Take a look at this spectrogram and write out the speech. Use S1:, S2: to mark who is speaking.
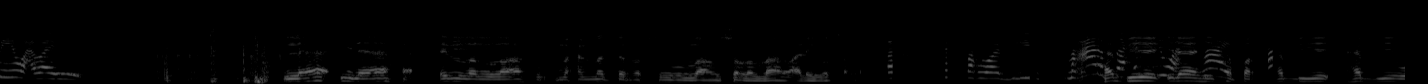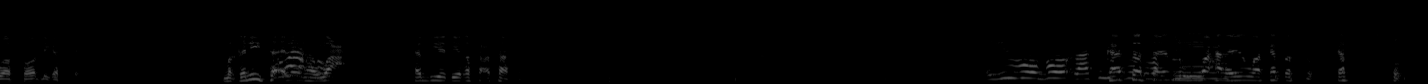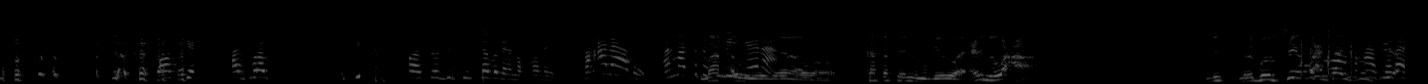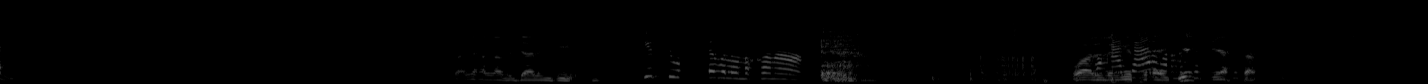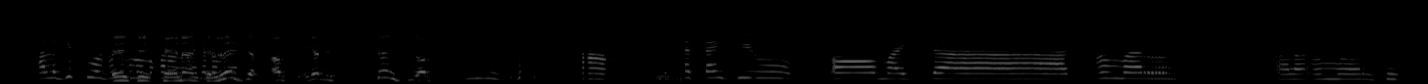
S1: cilmi waxa waaye
S2: laa ilaaha ila allahu maxamadan rasuulullahu sala allahu calayhi wasalam habiye ilaahay ka baq habiye habiye waa soo dhigate maqaniisa
S1: Waa
S2: leedaha
S1: waxay.
S2: wac habiye dhiiqa socotaata ka
S1: sideed
S2: tasha in lagu waxarayo waa ka
S1: okay hadba waa soo dirtiin dhabale noqoneen maxaa dhahday an maa ka
S2: ma
S1: tasha liigeena
S2: awoodo inaa waco ka tasha in lagu geeyo waay cilmi wacaa bismillah boobsiya
S1: waa
S2: waa iga halaaba waa
S1: Waxaa
S2: laga
S1: kaa rabaa
S2: raayay
S1: markas-
S2: ciyaartaas
S1: alla gifti walba
S2: aj
S1: dhabalo noqonaa
S2: keenaan
S1: naga
S2: the
S1: dhamee
S2: legend abti iga dhis thank you.
S1: Please. Ah, thank you. Oh my god. Cumar ala cumar sug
